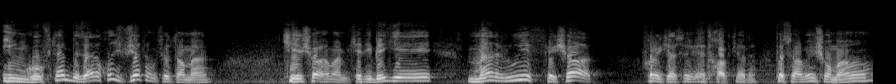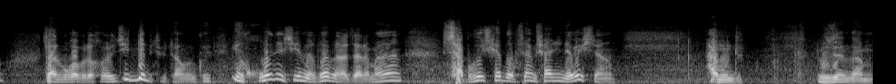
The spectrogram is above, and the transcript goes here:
این گفتن به ذره خودش پیشتم شد تا من. که شاه مملکتی بگه من روی فشار فلان کسی انتخاب کردم. پس شما در مقابل خارجی نمی‌تونید تعامل کنید. این خودش یه مقدار به نظر من سبکش که گفتم شانی نوشتم. همون روزندم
